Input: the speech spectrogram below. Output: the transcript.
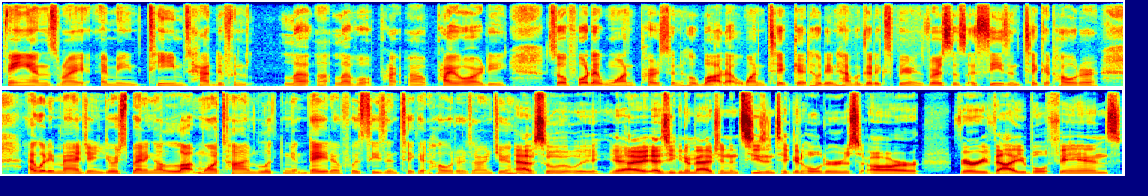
fans, right? I mean, teams have different le- uh, level of pri- uh, priority. So for that one person who bought that one ticket who didn't have a good experience versus a season ticket holder, I would imagine you're spending a lot more time looking at data for season ticket holders, aren't you? Absolutely. Yeah, as you can imagine, and season ticket holders are very valuable fans,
